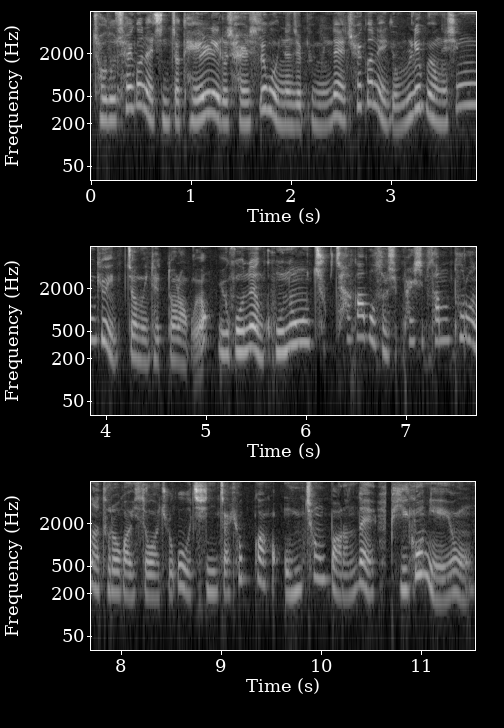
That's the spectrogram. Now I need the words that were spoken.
저도 최근에 진짜 daily로 잘 쓰고 있는 제품인데 최근에 이게 올리브영에 신규 입점이 됐더라고요. 이거는 고농축 차가버섯이 83%나 들어가 있어가지고 진짜 효과가 엄청 빠른데 비건이에요.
